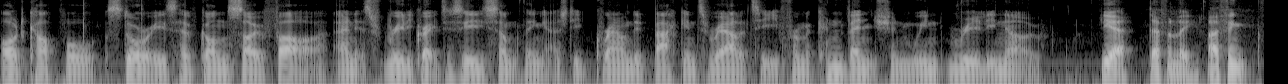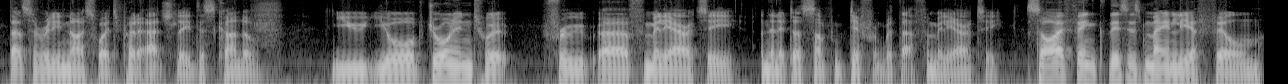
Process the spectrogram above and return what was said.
odd couple stories have gone so far, and it's really great to see something actually grounded back into reality from a convention we really know. Yeah, definitely. I think that's a really nice way to put it. Actually, this kind of you you're drawn into it through uh, familiarity, and then it does something different with that familiarity. So I think this is mainly a film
